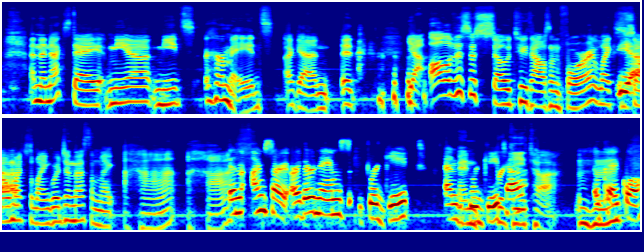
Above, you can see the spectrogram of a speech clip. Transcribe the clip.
and the next day, Mia meets her maids again. It, yeah, all of this is so 2004. Like so much language in this. I'm like, uh huh, uh huh. And I'm sorry, are their names Brigitte and, And Brigitte? Brigitte. Mhm. Okay, cool.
